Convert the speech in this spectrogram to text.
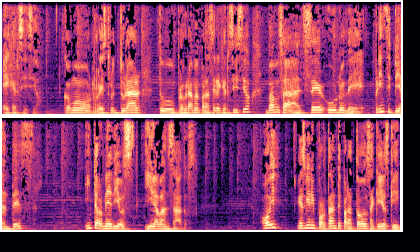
ejercicio. Cómo reestructurar tu programa para hacer ejercicio, vamos a hacer uno de principiantes, intermedios y avanzados. Hoy es bien importante para todos aquellos que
